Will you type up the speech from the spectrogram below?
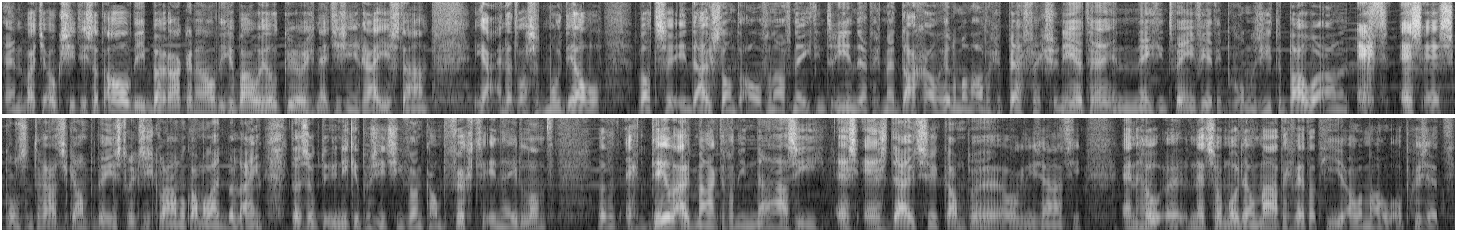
En wat je ook ziet is dat al die barakken en al die gebouwen heel keurig netjes in rijen staan. Ja, en dat was het model wat in Duitsland al vanaf 1933 met Dachau helemaal hadden geperfectioneerd. In 1942 begonnen ze hier te bouwen aan een echt SS-concentratiekamp. De instructies kwamen ook allemaal uit Berlijn. Dat is ook de unieke positie van kamp Vught in Nederland. Dat het echt deel uitmaakte van die nazi-SS-Duitse kampenorganisatie. En eh, net zo modelmatig werd dat hier allemaal opgezet.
